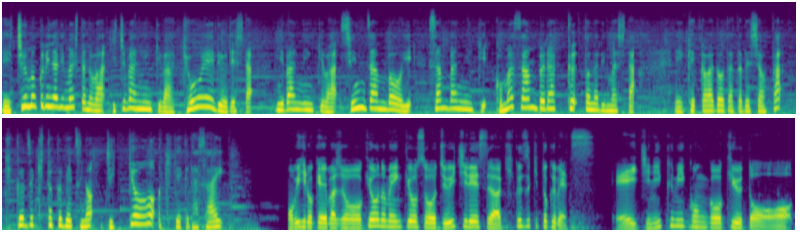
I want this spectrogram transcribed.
えー、注目になりましたのは1番人気は競泳流でした2番人気は新山ボーイ3番人気コマサンブラックとなりました、えー、結果はどうだったでしょうか？菊月特別の実況をお聞きください。帯広競馬場今日のメイン競争11レースは菊月特別。A12 組混合9頭。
